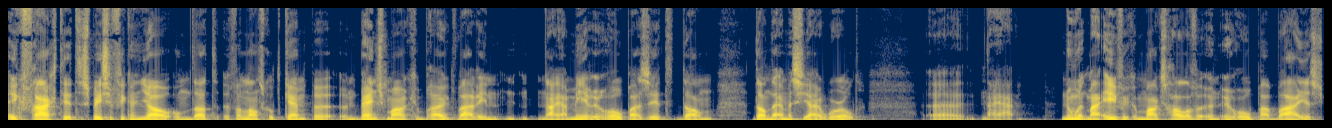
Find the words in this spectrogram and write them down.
Ik vraag dit specifiek aan jou, omdat Van Landschot Kempen een benchmark gebruikt waarin nou ja, meer Europa zit dan, dan de MSCI World. Uh, nou ja, noem het maar even gemakshalve een Europa-bias.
